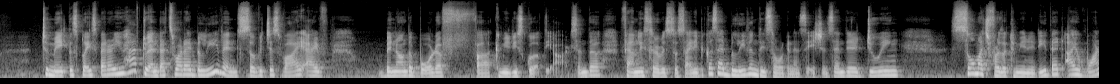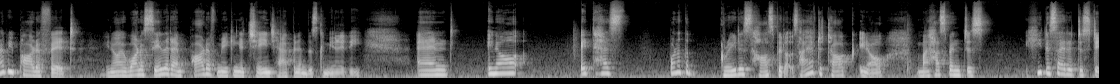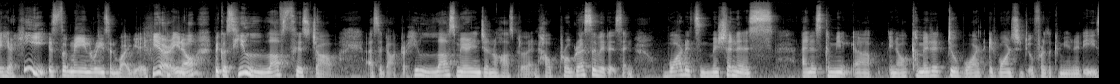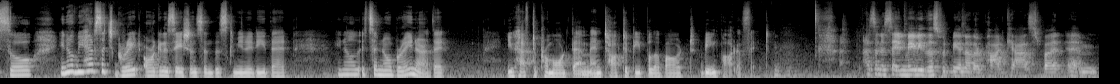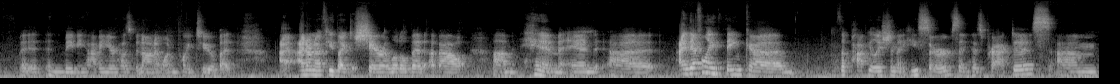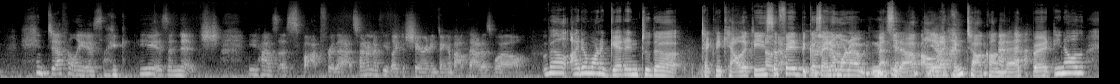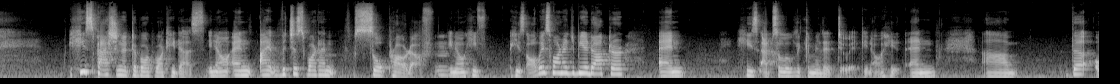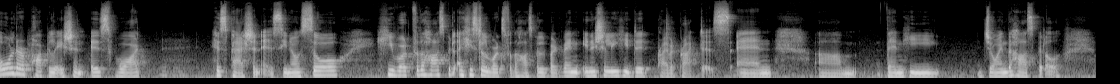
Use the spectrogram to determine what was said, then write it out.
to make this place better, you have to. And that's what I believe in. So, which is why I've been on the board of uh, Community School of the Arts and the Family Service Society because I believe in these organizations and they're doing so much for the community that I want to be part of it. You know, I want to say that I'm part of making a change happen in this community. And, you know, it has one of the greatest hospitals. I have to talk, you know, my husband just he decided to stay here. He is the main reason why we are here, you know, because he loves his job as a doctor. He loves Marion General Hospital and how progressive it is and what its mission is and is commu- uh, you know committed to what it wants to do for the community. So, you know, we have such great organizations in this community that you know, it's a no-brainer that you have to promote them and talk to people about being part of it. Mm-hmm. I was going to say, maybe this would be another podcast, but um, and maybe having your husband on at one point too. But I, I don't know if you'd like to share a little bit about um, him. And uh, I definitely think um, the population that he serves in his practice, um, he definitely is like, he is a niche. He has a spot for that. So I don't know if you'd like to share anything about that as well. Well, I don't want to get into the technicalities oh, of no. it because I don't want to mess yeah. it up. I'll yeah. let him talk on that. But, you know, he's passionate about what he does you know and i which is what i'm so proud of mm-hmm. you know he he's always wanted to be a doctor and he's absolutely committed to it you know he, and um, the older population is what mm-hmm. his passion is you know so he worked for the hospital he still works for the hospital but when initially he did private practice and um, then he joined the hospital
